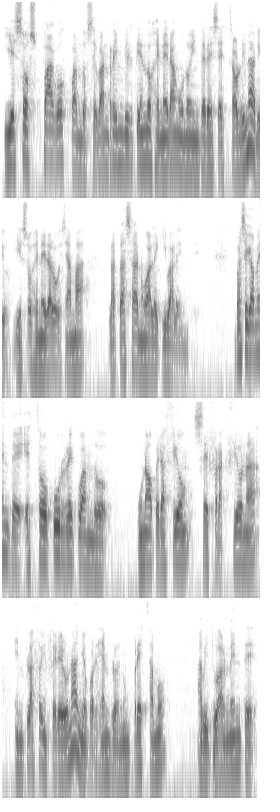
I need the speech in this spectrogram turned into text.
y esos pagos cuando se van reinvirtiendo generan unos intereses extraordinarios y eso genera lo que se llama la tasa anual equivalente. Básicamente esto ocurre cuando una operación se fracciona en plazo inferior a un año. Por ejemplo, en un préstamo habitualmente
